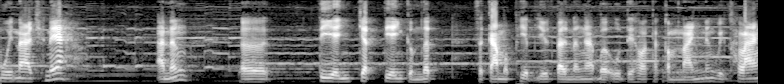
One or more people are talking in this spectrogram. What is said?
មួយណាឈ្នះអានឹងអឺទាញចិត្តទាញគំនិត សកម្មភាពយើងទៅនឹងបើឧទាហរណ៍ថាកំណាញ់នឹងវាខ្លាំង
